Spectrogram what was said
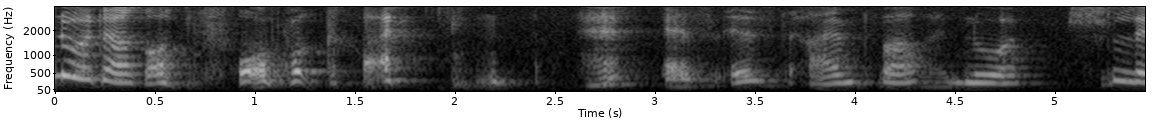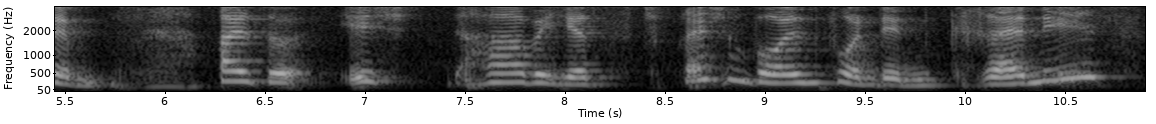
nur darauf vorbereiten. Es ist einfach nur schlimm. Also ich habe jetzt sprechen wollen von den Grannies.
